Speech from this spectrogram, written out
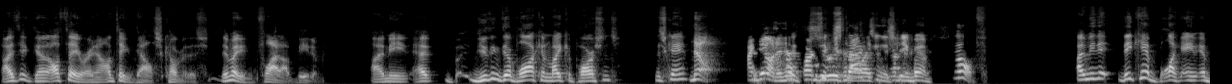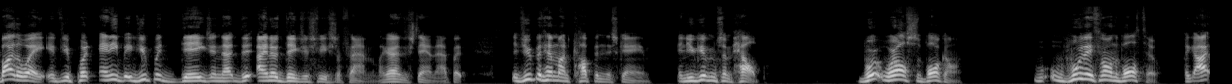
I think that I'll tell you right now, I'm taking Dallas to cover this. They might even flat out beat them. I mean, have, do you think they're blocking Micah Parsons this game? No, I don't, and that's part of the reason I like this game by himself. I mean, they, they can't block. And, and by the way, if you put any, if you put Diggs in that, I know Diggs is feast or famine. Like I understand that, but if you put him on cup in this game and you give him some help, where, where else is the ball going? Who are they throwing the ball to? Like I,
